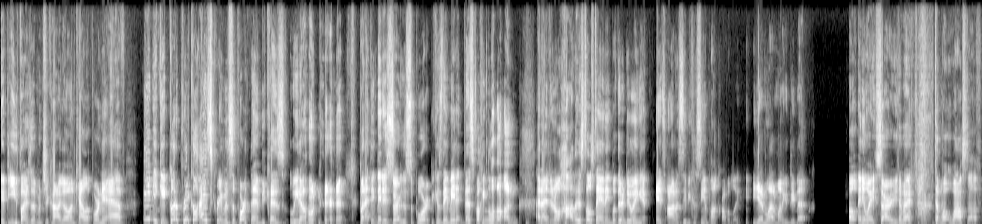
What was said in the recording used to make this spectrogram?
if you find yourself in Chicago on California Ave, maybe you could go to Pretty Cool Ice Cream and support them because we don't. but I think they deserve the support because they made it this fucking long, and I don't know how they're still standing, but they're doing it. It's honestly because CM Punk probably you get him a lot of money to do that. Oh, anyway, sorry. You're talking about, talking about WoW stuff.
